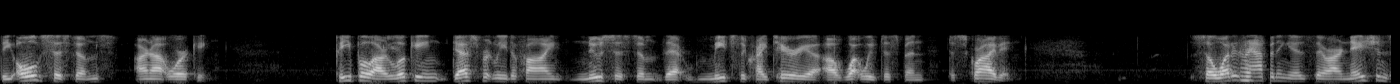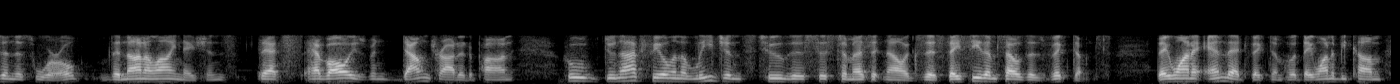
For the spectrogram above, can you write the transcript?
the old systems are not working people are looking desperately to find new system that meets the criteria of what we've just been describing. So what is happening is there are nations in this world, the non-aligned nations, that have always been downtrodden upon who do not feel an allegiance to this system as it now exists. They see themselves as victims. They want to end that victimhood. They want to become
